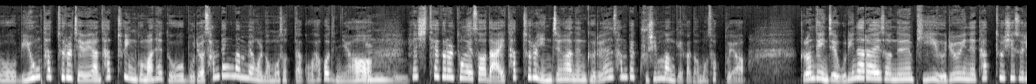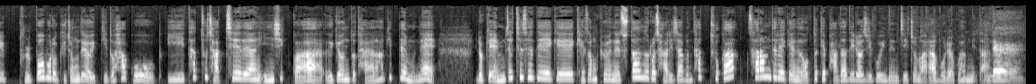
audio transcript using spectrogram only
요 미용 타투를 제외한 타투 인구만 해도 무려 300만 명을 넘어섰다고 하거든요. 음. 해시태그를 통해서 나의 타투를 인증하는 글은 390만 개가 넘어섰고요. 그런데 이제 우리나라에서는 비의료인의 타투 시술이 불법으로 규정되어 있기도 하고 이 타투 자체에 대한 인식과 의견도 다양하기 때문에 이렇게 MZ 세대에게 개성 표현의 수단으로 자리 잡은 타투가 사람들에게는 어떻게 받아들여지고 있는지 좀 알아보려고 합니다. 네.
